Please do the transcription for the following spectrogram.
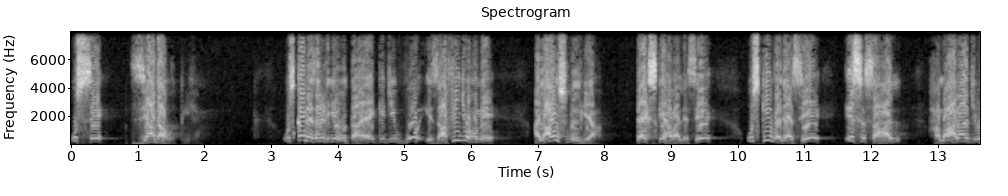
اس سے زیادہ ہوتی ہے۔ اس کا ریزلٹ یہ ہوتا ہے کہ جی وہ اضافی جو ہمیں الاؤنس مل گیا ٹیکس کے حوالے سے، اس کی وجہ سے اس سال ہمارا جو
